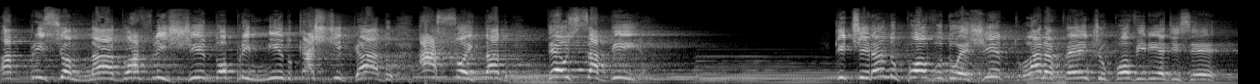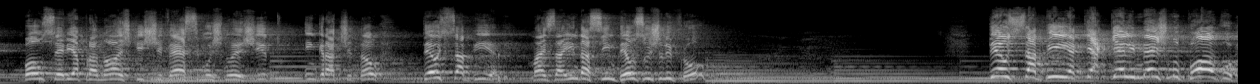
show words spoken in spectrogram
aprisionado, afligido, oprimido, castigado, açoitado, Deus sabia que tirando o povo do Egito, lá na frente o povo iria dizer: bom seria para nós que estivéssemos no Egito, em gratidão. Deus sabia, mas ainda assim Deus os livrou. Deus sabia que aquele mesmo povo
